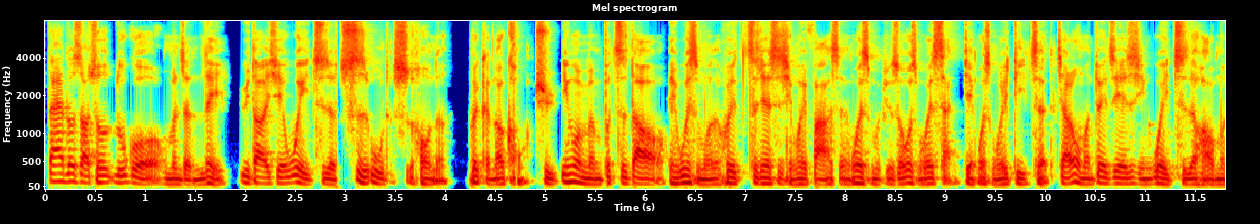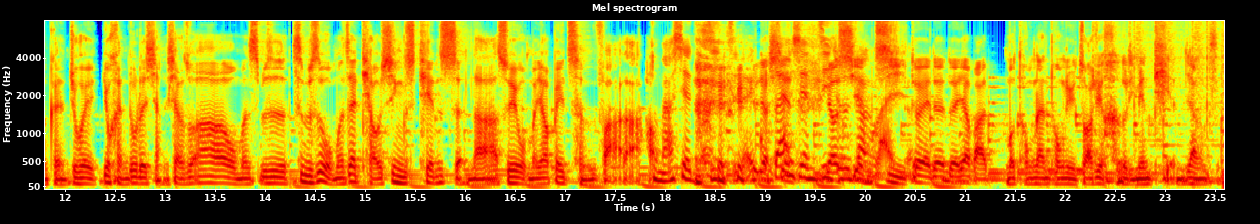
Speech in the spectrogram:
大家都知道说，如果我们人类遇到一些未知的事物的时候呢，会感到恐惧，因为我们不知道，哎，为什么会这件事情会发生？为什么？比如说，为什么会闪电？为什么会地震？假如我们对这些事情未知的话，我们可能就会有很多的想象，说啊，我们是不是是不是我们在挑衅天神啊？所以我们要被惩罚啦？我们要献祭之类的，要献献祭，要献祭，对对对，要把什么童男童女抓去河里面填这样子。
